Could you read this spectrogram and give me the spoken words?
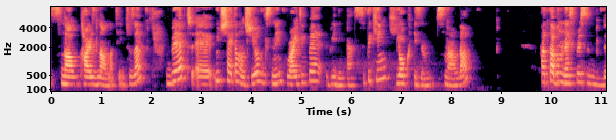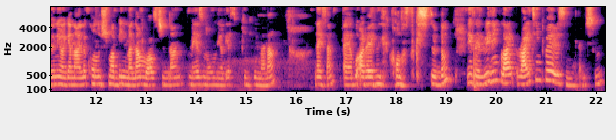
sınav tarzını anlatayım size. BÜEP e, üç şeyden oluşuyor. Listening, writing ve reading. Yani speaking yok bizim sınavda. Hatta bunun esprisi dönüyor genelde konuşma bilmeden Boğaziçi'nden mezun olmuyor diye speaking bilmeden. Neyse e, bu araya bir konu sıkıştırdım. Neyse reading, writing ve listening demiştim.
